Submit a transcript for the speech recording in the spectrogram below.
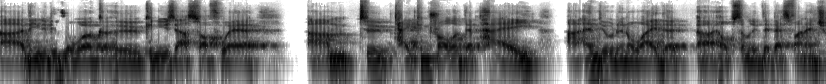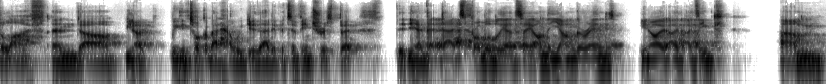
uh, the individual worker who can use our software um, to take control of their pay uh, and do it in a way that uh, helps them live their best financial life. And uh, you know, we can talk about how we do that if it's of interest. But you know, that, that's probably I'd say on the younger end. You know, I, I think um,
